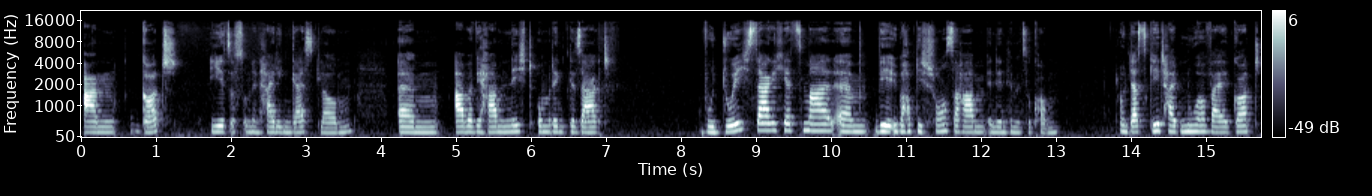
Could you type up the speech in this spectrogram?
an Gott, Jesus und den Heiligen Geist glauben. Ähm, aber wir haben nicht unbedingt gesagt, wodurch, sage ich jetzt mal, ähm, wir überhaupt die Chance haben, in den Himmel zu kommen. Und das geht halt nur, weil Gott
